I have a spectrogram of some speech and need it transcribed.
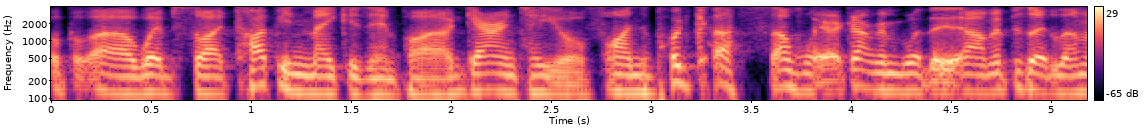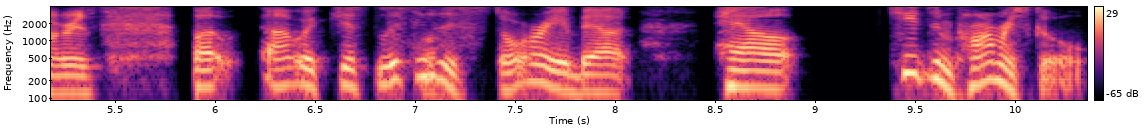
uh, website, type in Makers Empire. I guarantee you'll find the podcast somewhere. I can't remember what the um, episode number is, but uh, we're just listening to this story about how kids in primary school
